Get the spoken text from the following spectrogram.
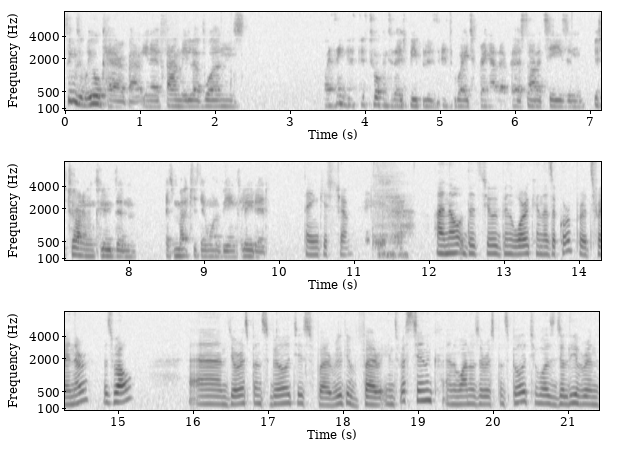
things that we all care about. You know, family, loved ones. I think just, talking to those people is, is the way to bring out their personalities and just trying to include them as much as they want to be included. Thank you, Stu. I know that you've been working as a corporate trainer as well, and your responsibilities were really very interesting. And one of the responsibility was delivering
